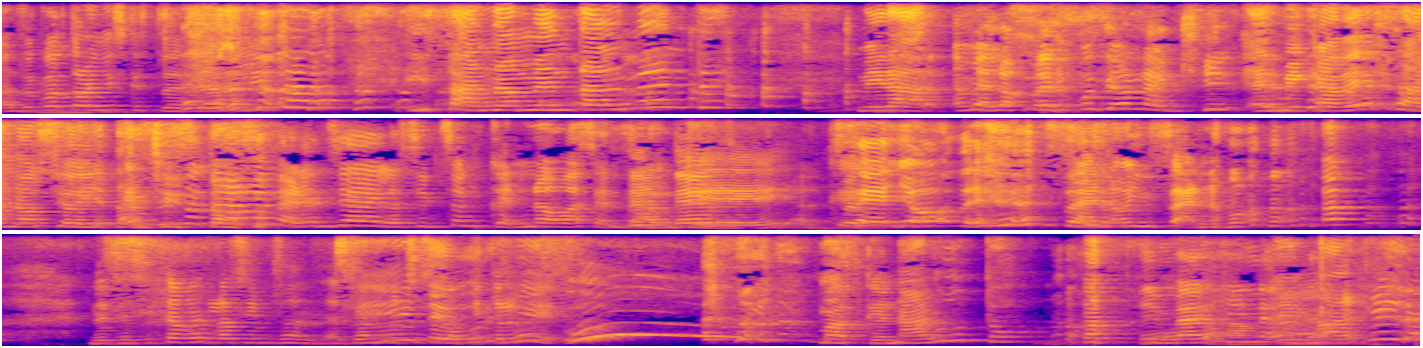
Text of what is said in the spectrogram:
Hace cuatro años que estoy rehabilitada y sana mentalmente. Mira, Me lo, me lo pusieron aquí. en mi cabeza no se oye tan Esa es otra chistoso. referencia de los Simpsons que no vas a entender. Ok, ok. Sello de sano insano. Necesito ver los Simpsons. Son Sí, muchos te capítulos. urge. ¡Uh! más que Naruto. Imagina. Imagina.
